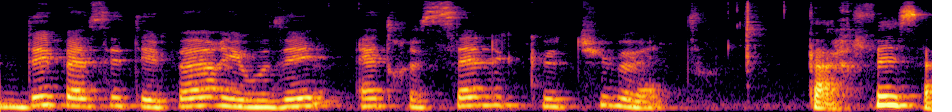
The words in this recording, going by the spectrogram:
dépasser tes peurs et oser être celle que tu veux être. Parfait ça.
